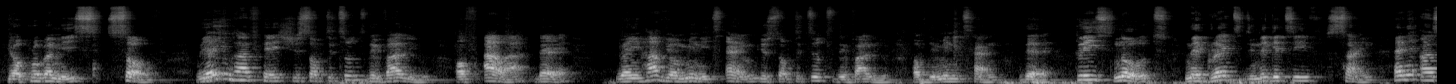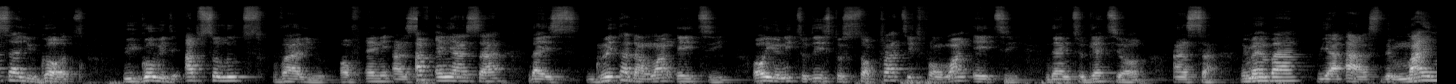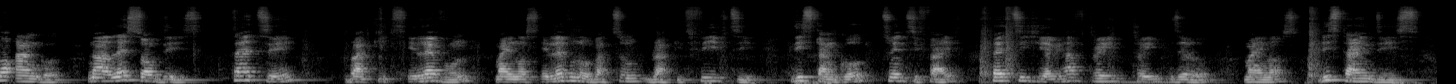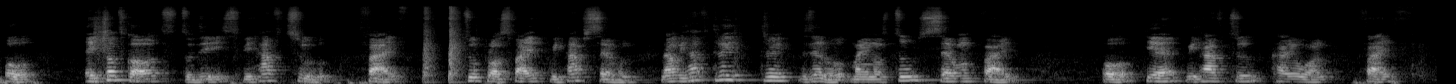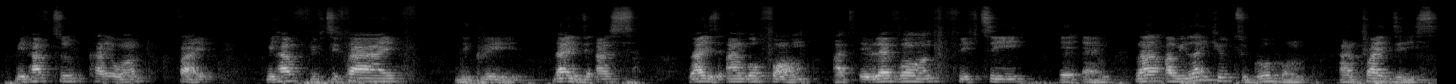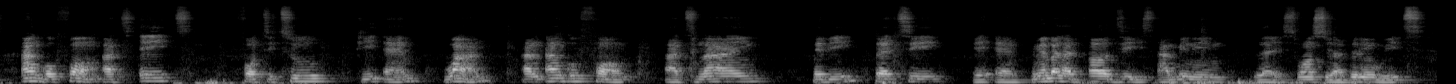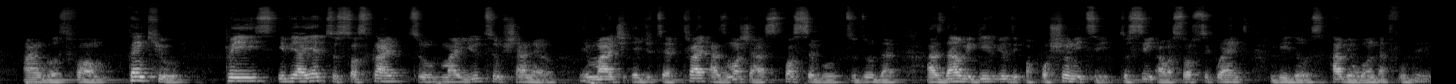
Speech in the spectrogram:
your problem is solved. Where you have h, you substitute the value of hour there. When you have your minute m, you substitute the value of the minute hand there. Please note, neglect the negative sign. Any answer you got, we go with the absolute value of any answer. Have any answer that is greater than 180, all you need to do is to subtract it from 180, then to get your answer. Remember, we are asked the minor angle. Now let's solve this. 30 bracket 11 minus 11 over 2 bracket 50. This can go 25. 30 here, we have 3, 3, 0 minus. This time this, oh, a shortcut to this, we have 2, 5, 2 plus 5, we have 7. Now we have 3, 3, 0 minus 2, 7, 5. Oh, here we have 2, carry 1, 5. We have 2, carry 1, 5. We have 55 degree. That is the answer. That is the angle form at 11:50 a.m. Now I would like you to go home and try this angle form at 8:42 p.m. One and angle form at 9 maybe 30 a.m. Remember that all these are meaningless once you are dealing with angles form. Thank you. Please, if you are yet to subscribe to my YouTube channel, Emmaji EduTech, try as much as possible to do that, as that will give you the opportunity to see our subsequent videos. Have a wonderful day.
